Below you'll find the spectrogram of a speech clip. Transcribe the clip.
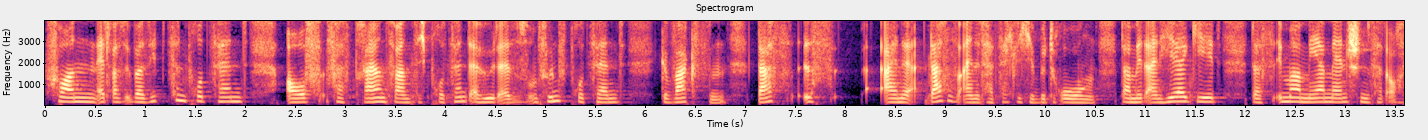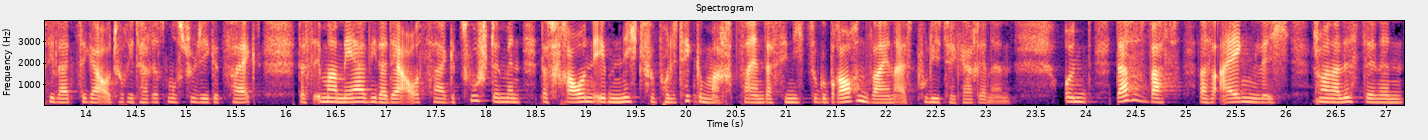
von etwas über 17 Prozent auf fast 23 Prozent erhöht. Also es ist um 5 Prozent gewachsen. Das ist eine, das ist eine tatsächliche Bedrohung. Damit einhergeht, dass immer mehr Menschen, das hat auch die Leipziger Autoritarismusstudie gezeigt, dass immer mehr wieder der Aussage zustimmen, dass Frauen eben nicht für Politik gemacht seien, dass sie nicht zu gebrauchen seien als Politikerinnen. Und das ist was, was eigentlich Journalistinnen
